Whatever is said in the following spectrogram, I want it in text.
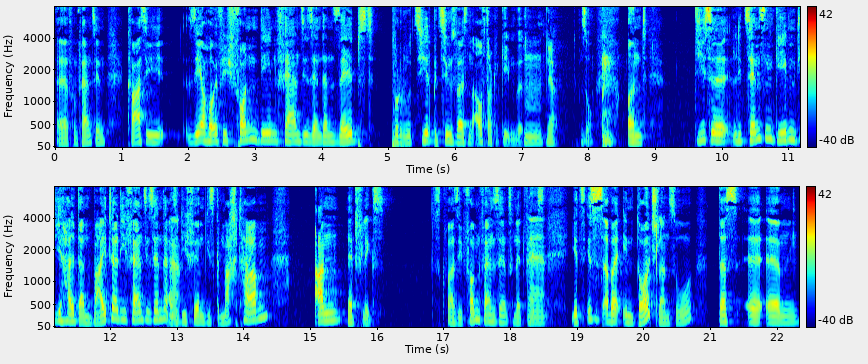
äh, vom Fernsehen, quasi sehr häufig von den Fernsehsendern selbst produziert beziehungsweise in Auftrag gegeben wird. Ja. So. Und diese Lizenzen geben die halt dann weiter, die Fernsehsender, also Ja. die Firmen, die es gemacht haben, an Netflix. Das ist quasi von Fernsehsender zu Netflix. Ja. Jetzt ist es aber in Deutschland so, dass äh, ähm,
